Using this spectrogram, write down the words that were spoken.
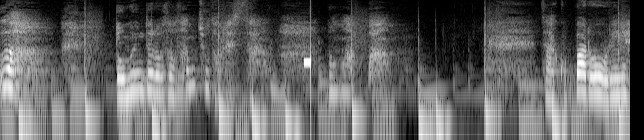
으아! 너무 힘들어서 3초 덜 했어요. 너무 아파. 자, 곧바로 우리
